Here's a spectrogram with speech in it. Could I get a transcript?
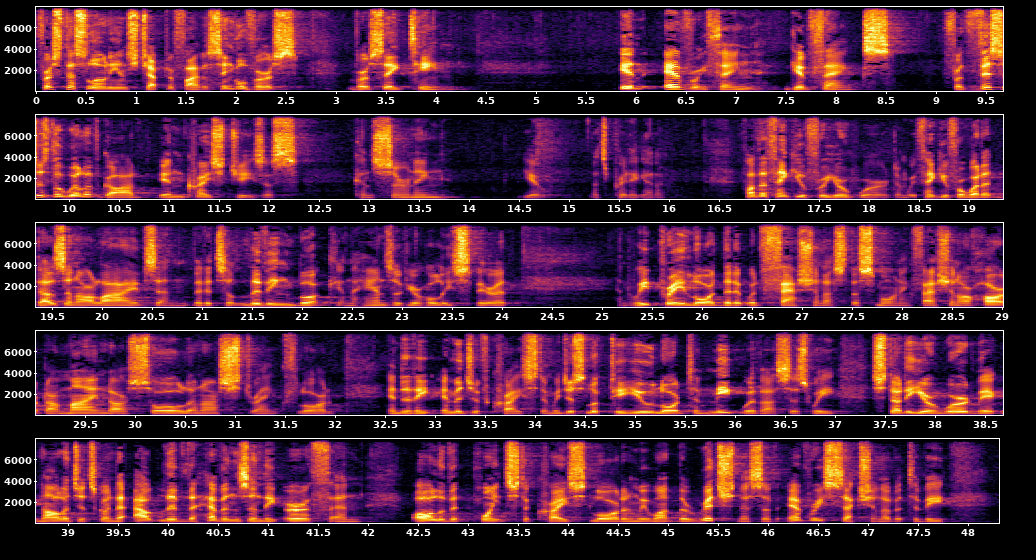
First Thessalonians chapter 5, a single verse, verse 18. In everything, give thanks, for this is the will of God in Christ Jesus concerning you. Let's pray together. Father, thank you for your word, and we thank you for what it does in our lives, and that it's a living book in the hands of your Holy Spirit. And we pray, Lord, that it would fashion us this morning, fashion our heart, our mind, our soul, and our strength, Lord into the image of Christ. And we just look to you, Lord, to meet with us as we study your word. We acknowledge it's going to outlive the heavens and the earth, and all of it points to Christ, Lord. And we want the richness of every section of it to be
